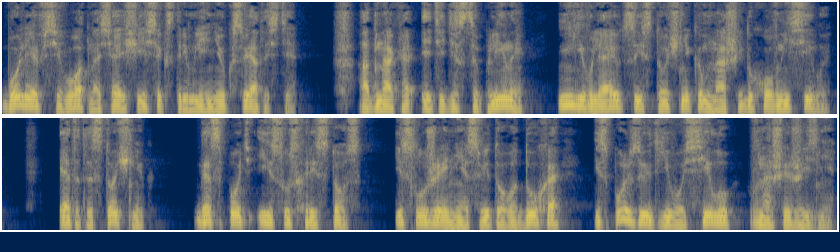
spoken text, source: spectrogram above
более всего относящиеся к стремлению к святости. Однако эти дисциплины не являются источником нашей духовной силы. Этот источник – Господь Иисус Христос, и служение Святого Духа использует Его силу в нашей жизни.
